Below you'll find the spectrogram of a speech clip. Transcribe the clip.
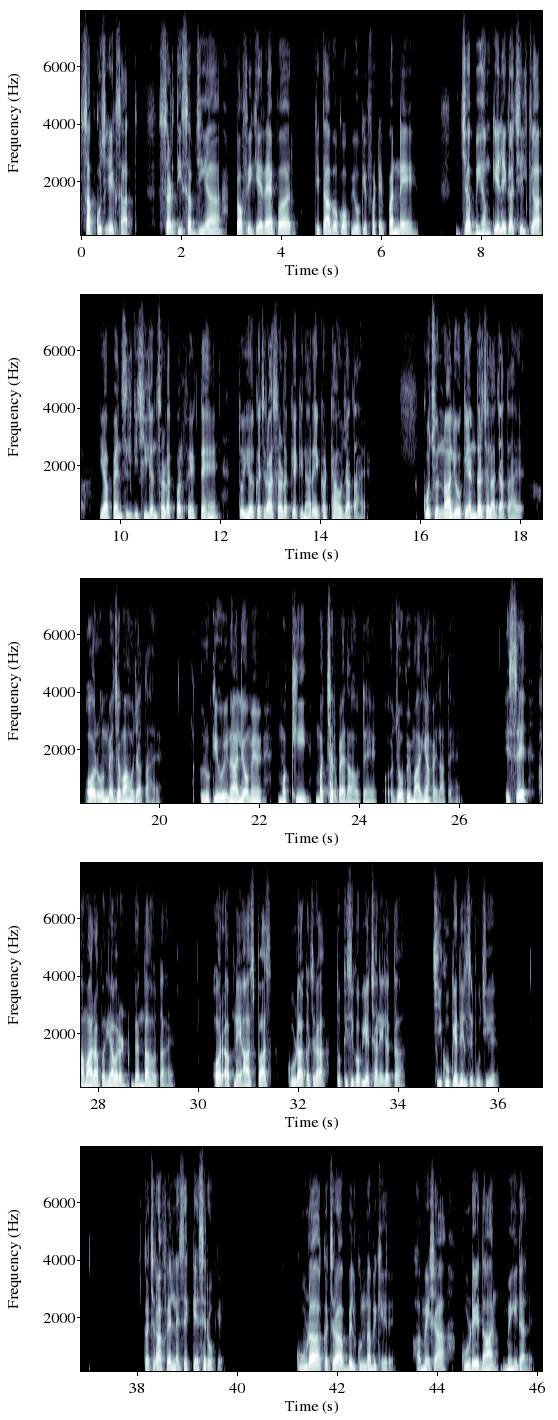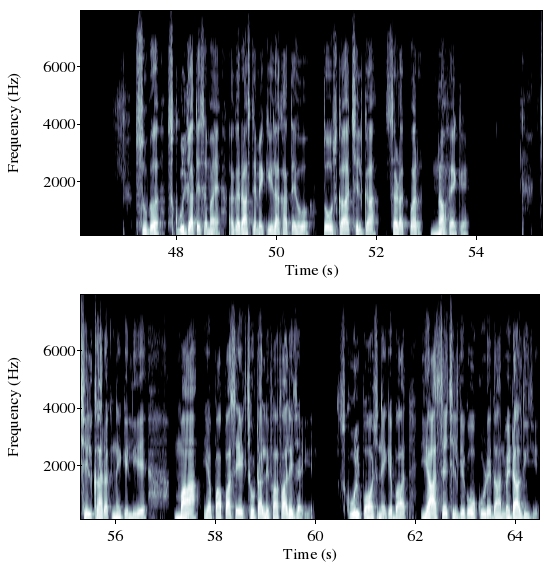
सब कुछ एक साथ। सड़ती सब्ज़ियाँ, टॉफी के रैपर, किताबों, कॉपियों के फटे पन्ने। जब भी हम केले का छिलका या पेंसिल की छीलन सड़क पर फेंकते हैं तो यह कचरा सड़क के किनारे इकट्ठा हो जाता है। कुछ उन नालियों के अंदर चला जाता है और उनमें जमा हो जाता है। रुकी हुई नालियों में मक्खी, मच्छर पैदा होते हैं, जो बीमारियाँ फैलाते हैं। इससे हमारा पर्यावरण गंदा होता है और अपने आसपास कूड़ा कचरा तो किसी को भी अच्छा नहीं लगता। चीकू के दिल से पूछिए। कचरा फैलने से कैसे रोके? कूड़ा, कचरा बिल्कुल ना बिखेरे। हमेशा कूड़ेदान में ही डालें। सुबह स्कूल जाते समय अगर रास्ते में केला खाते हो तो उसका छिलका सड़क पर न फेंकें। छिलका रखने के लिए माँ या पापा से एक छोटा लिफाफा ले जाइए। स्कूल पहुँचने के बाद याद से छिलके को कूड़ेदान में डाल दीजिए।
